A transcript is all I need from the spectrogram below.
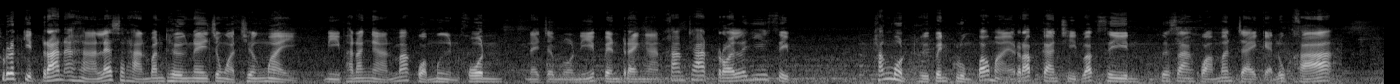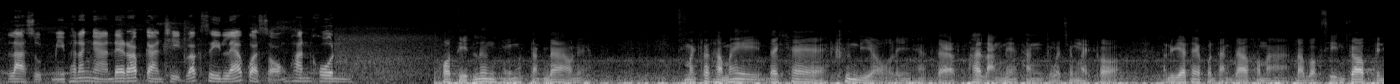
ธุรกิจร้านอาหารและสถานบันเทิงในจังหวัดเชียงใหม่ มีพนักงานมากกว่าหมื่นคน ในจำนวนนี้เป็นแรงงานข้ามชาติร้อยละ20 ทั้งหมดถือเป็นกลุ่มเป้าหมายรับการฉีดวัคซีน เพื่อสร้างความมั่นใจแก่ลูกค้า ล่าสุดมีพนักงานได้รับการฉีดวัคซีนแล้วกว่า 2,000 คน พอติดเรื่องของต่างด้าวเนี่ยมันก็ทำให้ได้แค่ครึ่งเดียวอะไรอย่างเงี้ยแต่ภายหลังเนี่ยทางจังหวัดเชียงใหม่ก็อนุญาตให้คนต่างด้าวเข้ามารับวัคซีนก็เป็น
